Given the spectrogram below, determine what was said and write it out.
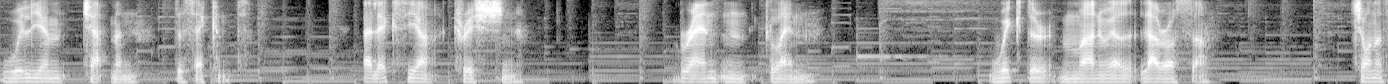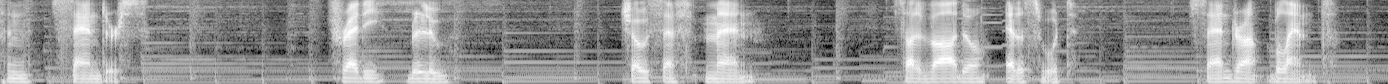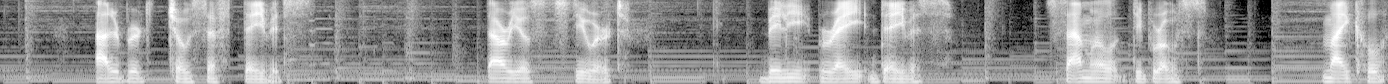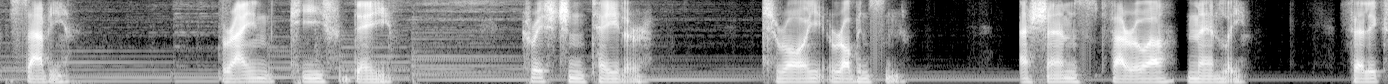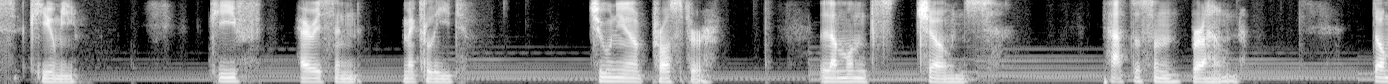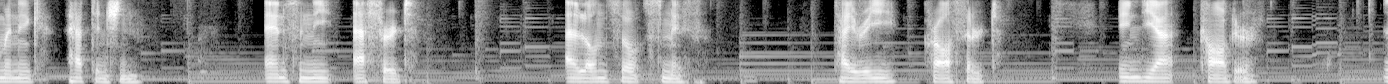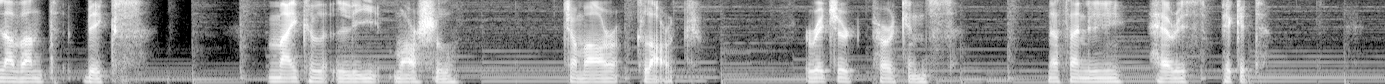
William Chapman II, Alexia Christian, Brandon Glenn, Victor Manuel La Rosa, Jonathan Sanders, Freddie Blue, Joseph Mann, Salvador Ellswood, Sandra Bland, Albert Joseph Davis, Darius Stewart, Billy Ray Davis, Samuel DeBrose, Michael Sabi. Brian Keith Day, Christian Taylor, Troy Robinson, Ashams Faroa Manley, Felix Cumey, Keith Harrison McLeod, Junior Prosper, Lamont Jones, Patterson Brown, Dominic Hattinson, Anthony Efford, Alonso Smith, Tyree Crawford, India Carger, Lavant Bix, Michael Lee Marshall, Jamar Clark, Richard Perkins, Nathaniel Harris Pickett,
